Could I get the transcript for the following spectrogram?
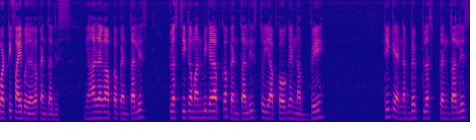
फोर्टी फाइव हो जाएगा पैंतालीस। यहाँ आ जाएगा आपका पैंतालीस प्लस सी का मान भी क्या है आपका? पैंतालीस तो ये आपका हो गया नब्बे, ठीक है? नब्बे प्लस पैंतालीस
